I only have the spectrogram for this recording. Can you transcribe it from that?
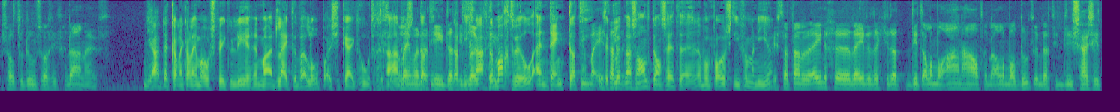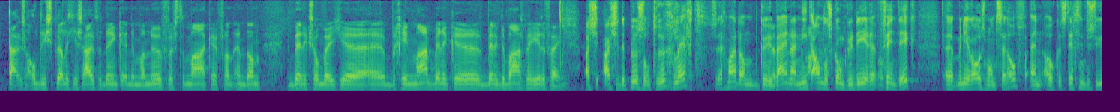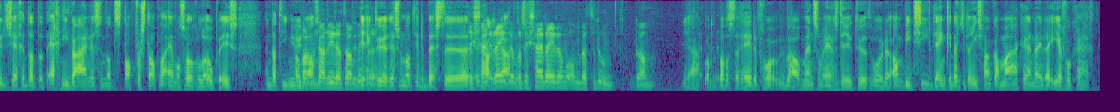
zo te doen zoals hij het gedaan heeft? Ja, daar kan ik alleen maar over speculeren. Maar het lijkt er wel op, als je kijkt hoe het gegaan is... dat, dat, hij, dat, hij, graag de macht wil en denkt dat hij de club naar zijn hand kan zetten... op een positieve manier. Is dat nou de enige reden dat je dat, dit allemaal aanhaalt en allemaal doet? En dat hij, dus hij zit thuis al die spelletjes uit te denken en de manoeuvres te maken. Van, en dan ben ik zo'n beetje... Eh, begin maart ben ik, uh, ben ik de baas bij Heerenveen. Als je, als je de puzzel teruglegt, zeg maar, dan kun je bijna niet anders concluderen, vind ik. Uh, meneer Roosmond zelf en ook het stichtingsbestuur... die zeggen dat dat echt niet waar is... en dat stap voor stap nou eenmaal zo gelopen is. En dat hij nu dan, hij dat dan de directeur is omdat hij de beste wat is zijn kandidaat reden, Wat is zijn reden om, om dat te doen dan? Ja, wat, wat, is de reden voor überhaupt mensen om ergens directeur te worden? Ambitie, denken dat je er iets van kan maken en dat je daar eer voor krijgt.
